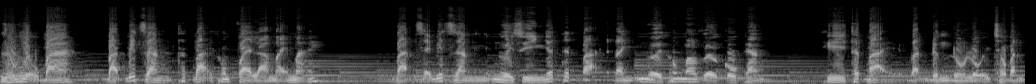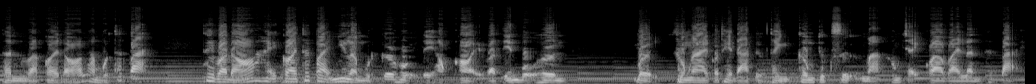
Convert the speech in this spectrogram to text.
Dấu hiệu 3, bạn biết rằng thất bại không phải là mãi mãi. Bạn sẽ biết rằng những người duy nhất thất bại là những người không bao giờ cố gắng. Khi thất bại, bạn đừng đổ lỗi cho bản thân và coi đó là một thất bại. Thay vào đó, hãy coi thất bại như là một cơ hội để học hỏi và tiến bộ hơn. Bởi không ai có thể đạt được thành công thực sự mà không trải qua vài lần thất bại.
